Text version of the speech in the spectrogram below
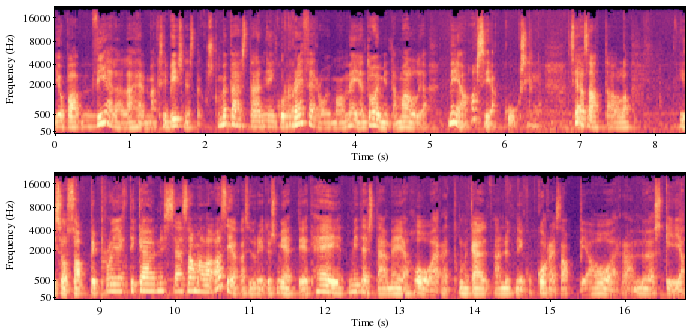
jopa vielä lähemmäksi bisnestä, koska me päästään niin kuin referoimaan meidän toimintamallia meidän asiakkuuksille. Siellä saattaa olla iso sappiprojekti käynnissä ja samalla asiakasyritys miettii, että hei, että miten tämä meidän HR, että kun me käytetään nyt niin kuin Kore-sappia HR myöskin ja,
